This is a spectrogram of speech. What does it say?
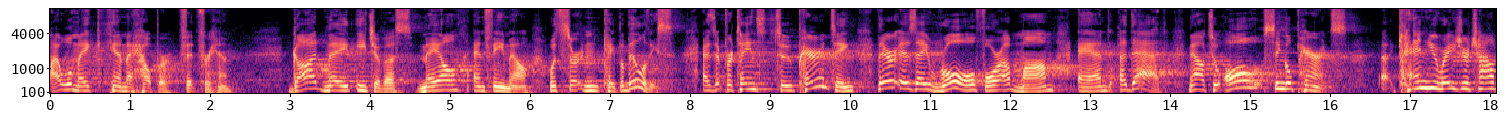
I will make him a helper fit for him. God made each of us, male and female, with certain capabilities. As it pertains to parenting, there is a role for a mom and a dad. Now, to all single parents, uh, can you raise your child?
